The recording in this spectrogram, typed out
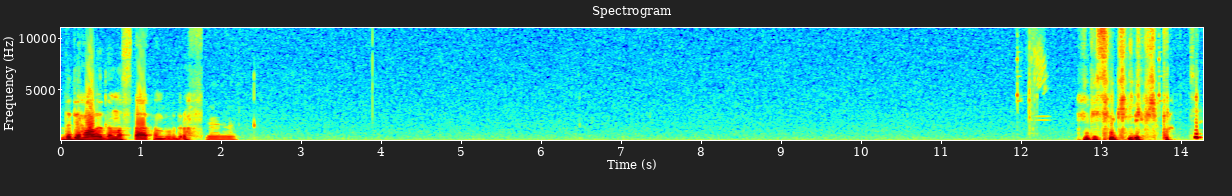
Добігали до моста, там був дроп. Е, Вісім кілів ще проти.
